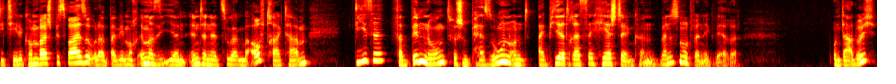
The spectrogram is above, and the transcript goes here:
die Telekom beispielsweise oder bei wem auch immer sie ihren Internetzugang beauftragt haben, diese Verbindung zwischen Person und IP-Adresse herstellen können, wenn es notwendig wäre. Und dadurch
